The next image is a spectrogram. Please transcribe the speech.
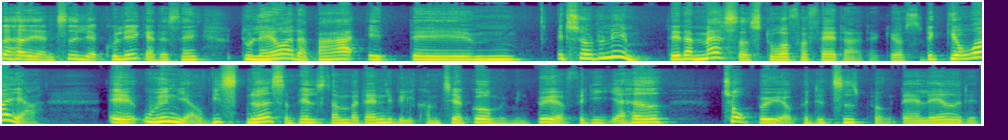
Så havde jeg en tidligere kollega, der sagde, du laver da bare et, øh, et pseudonym. Det er der masser af store forfattere, der gør, så det gjorde jeg, øh, uden jeg jo vidste noget som helst om, hvordan det ville komme til at gå med mine bøger, fordi jeg havde to bøger på det tidspunkt, da jeg lavede det.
